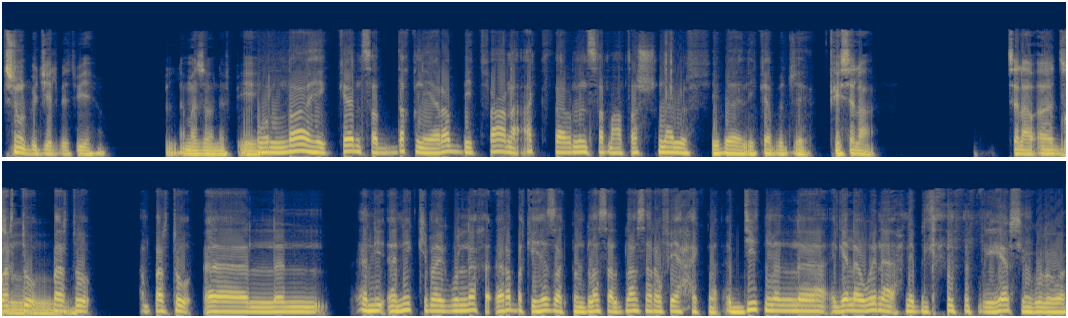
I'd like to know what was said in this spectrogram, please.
شنو البيجي اللي بتبيعه في ال Amazon FBA والله كان صدقني يا ربي دفعنا أكثر من 17000 في بالي كبجي. في سلعة. سلعة و ads partout partout partout. آه، ال- ال- اني اني كما يقول لك ربك يهزك من بلاصة لبلاصة راه فيها حكمة. بديت من ال- قال وين إحنا بال- بالقرش نقولوا.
